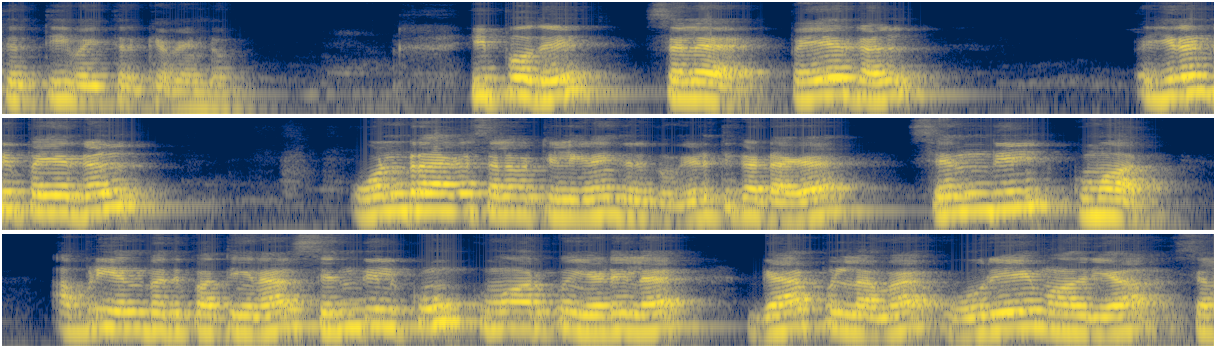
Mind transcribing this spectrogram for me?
திருத்தி வைத்திருக்க வேண்டும். இப்போது சில பெயர்கள் இரண்டு பெயர்கள் ஒன்றாக சிலவற்றில் இணைந்திருக்கும். எடுத்துக்காட்டாக செந்தில் குமார். அப்படி என்பது பார்த்தீங்கன்னா செந்திலுக்கும் குமாருக்கும் இடையில கேப் இல்லாமல் ஒரே மாதிரியாக சில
